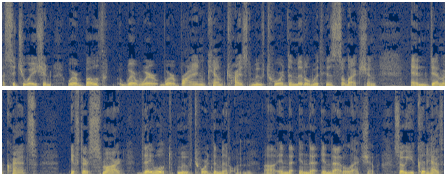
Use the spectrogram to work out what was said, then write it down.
a situation where both where where where Brian Kemp tries to move toward the middle with his selection, and Democrats, if they're smart, they will move toward the middle uh, in the in that in that election. So you could have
